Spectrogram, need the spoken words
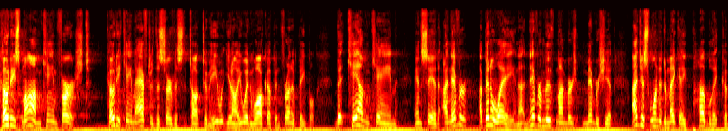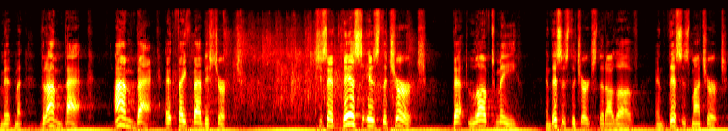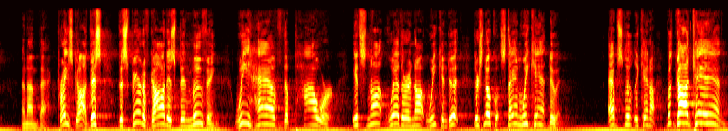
Cody's mom came first. Cody came after the service to talk to me. He, you know, he wouldn't walk up in front of people. But Kim came and said, I never, I've been away and I never moved my membership. I just wanted to make a public commitment that I'm back. I'm back at Faith Baptist Church. She said, This is the church that loved me, and this is the church that I love, and this is my church, and I'm back. Praise God. This the Spirit of God has been moving. We have the power. It's not whether or not we can do it. There's no Stan, we can't do it. Absolutely cannot. But God can.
